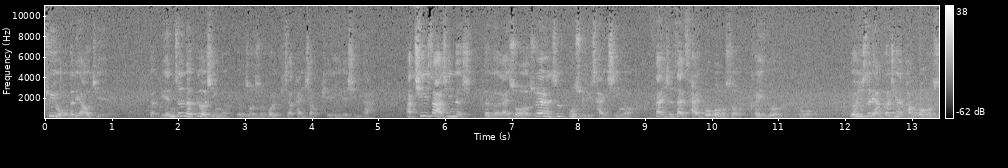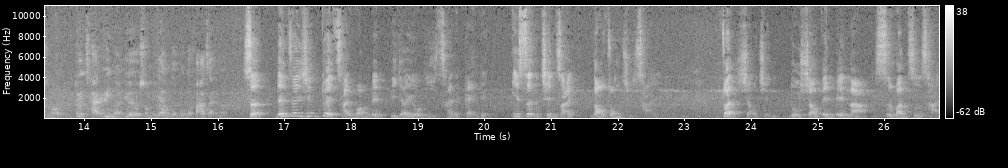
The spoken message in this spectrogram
据我的了解，廉贞的个性呢，有时候是会比较贪小便宜的心态。那七煞星的这个来说，虽然是不属于财星哦，但是在财帛宫的时候可以落很多。尤其是两颗星在同宫的时候，对财运呢又有什么样的那个发展呢？是廉贞星对财方面比较有理财的概念，一生钱财闹中取财。赚小钱，如小店面呐，四方之财，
